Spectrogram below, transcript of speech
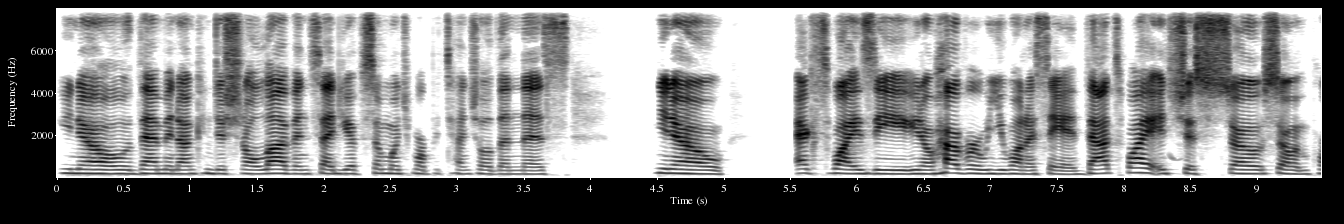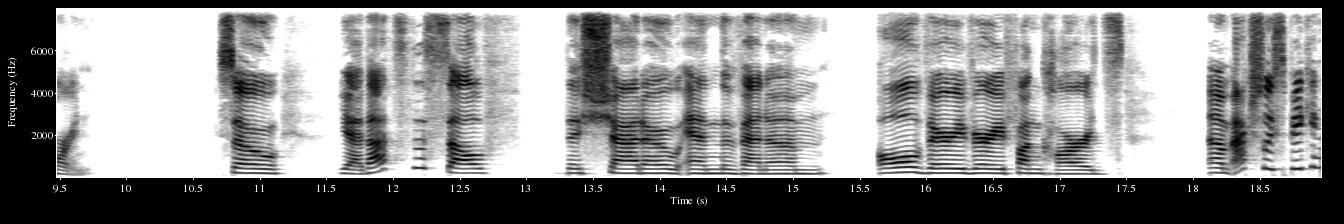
you know, them in unconditional love and said, you have so much more potential than this, you know, XYZ, you know, however you want to say it. That's why it's just so, so important. So, yeah, that's the self, the shadow, and the venom. All very, very fun cards. Um, actually, speaking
